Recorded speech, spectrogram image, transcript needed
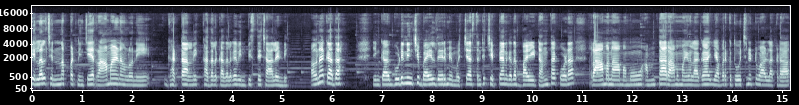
పిల్లలు చిన్నప్పటి నుంచే రామాయణంలోని ఘట్టాలని కథలు కథలుగా వినిపిస్తే చాలండి. అవునా కదా? ఇంకా గుడి నుంచి బయలుదేరి మేము వచ్చేస్తుంటే చెప్పాను కదా బయటంతా కూడా రామనామము అంతా రామమయంలాగా ఎవరికి తోచినట్టు వాళ్ళు అక్కడ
